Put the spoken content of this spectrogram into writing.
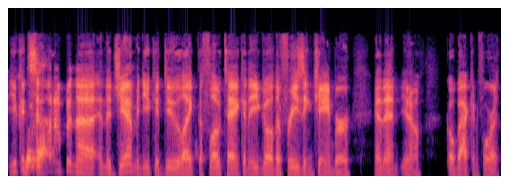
you could set one up in the in the gym, and you could do like the flow tank, and then you go in the freezing chamber, and then you know go back and forth.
